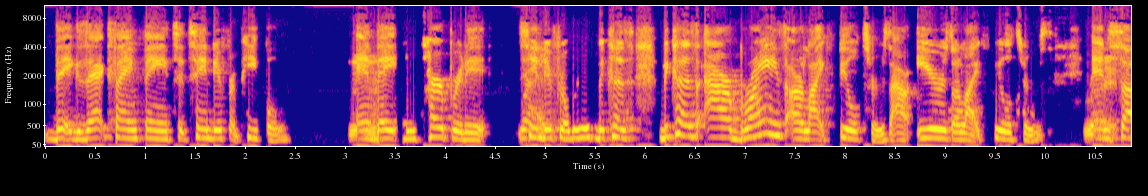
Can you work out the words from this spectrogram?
the exact same thing to 10 different people mm-hmm. and they interpret it 10 right. different ways because because our brains are like filters. Our ears are like filters. Right. and so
